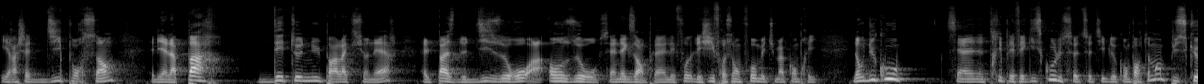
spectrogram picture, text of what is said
il rachète 10%, eh bien la part détenue par l'actionnaire, elle passe de 10 euros à 11 euros. C'est un exemple, hein. les, chiffres sont faux, mais tu m'as compris. Donc du coup, c'est un triple effet qui se coule, ce, type de comportement, puisque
